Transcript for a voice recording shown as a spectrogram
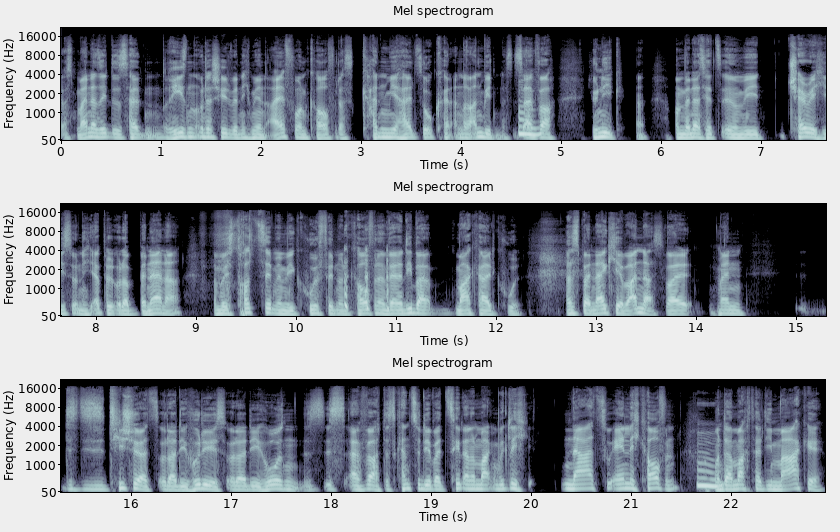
aus meiner Sicht ist es halt ein Riesenunterschied, wenn ich mir ein iPhone kaufe. Das kann mir halt so kein anderer anbieten. Das ist mhm. einfach unique. Und wenn das jetzt irgendwie Cherry hieß und nicht Apple oder Banana, dann würde ich es trotzdem irgendwie cool finden und kaufen, dann wäre die Marke halt cool. Das ist bei Nike aber anders, weil, ich meine, diese T-Shirts oder die Hoodies oder die Hosen, das ist einfach, das kannst du dir bei zehn anderen Marken wirklich nahezu ähnlich kaufen. Mhm. Und da macht halt die Marke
